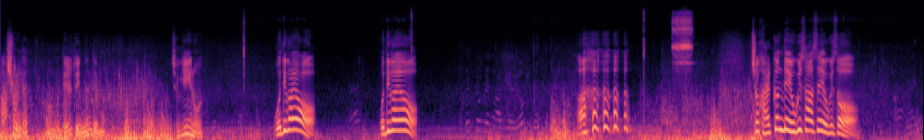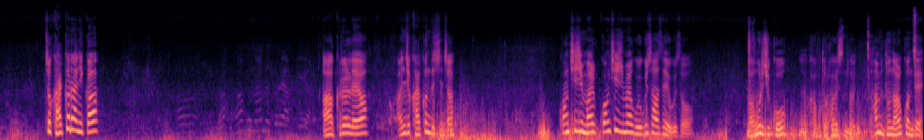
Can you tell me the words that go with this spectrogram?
아쉬운데. 어, 뭐 내일도 있는데 뭐. 네. 정경이는 어- 어디 가요? 어디 가요? 아, 저 갈 건데 여기서 하세요. 여기서. 저 갈 거라니까. 아, 그럴래요? 아, 이제 갈 건데 진짜. 꽝 치지 말, 꽝 치지 말고 여기서 하세요. 여기서 마무리 짓고 네, 가보도록 하겠습니다. 하면 더 나올 건데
